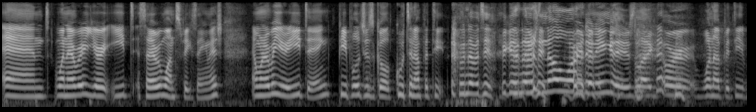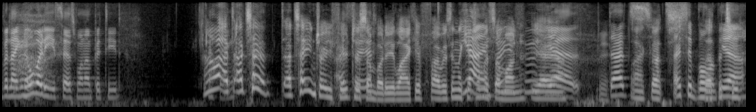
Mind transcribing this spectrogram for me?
and whenever you're eat, so everyone speaks English, and whenever you're eating, people just go "Guten Appetit." Guten Appetit. because Guten there's Appetit. no word in English like or bon appetit, but like nobody says bon appetit. Oh, I'd, I'd say I'd say enjoy your food to say it. somebody. Like if I was in the kitchen with someone, food. yeah, yeah, Yeah. that's like that's. I say bon appetit. yeah.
